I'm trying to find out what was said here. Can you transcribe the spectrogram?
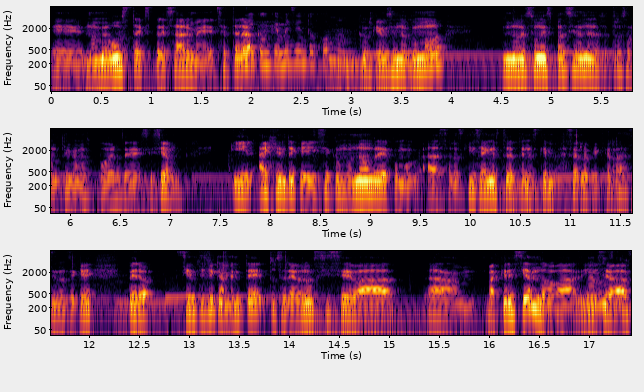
eh, no me gusta expresarme, etcétera. Y con qué me siento cómodo. Con qué me siento cómodo no es un espacio donde nosotros aún tengamos poder de decisión. Y hay gente que dice como, no hombre, como hasta los 15 años tú ya tienes que hacer lo que querrás y no sé qué, pero científicamente tu cerebro sí se va, va creciendo y, se va,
